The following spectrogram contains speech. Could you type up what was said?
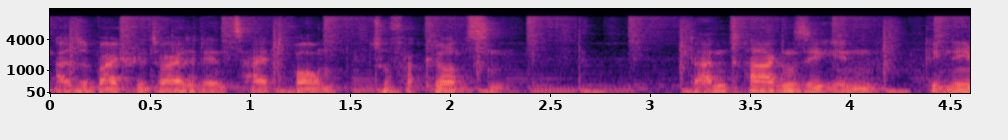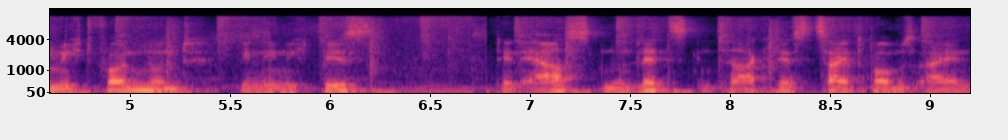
also beispielsweise den Zeitraum zu verkürzen. Dann tragen Sie in Genehmigt von und Genehmigt bis den ersten und letzten Tag des Zeitraums ein,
